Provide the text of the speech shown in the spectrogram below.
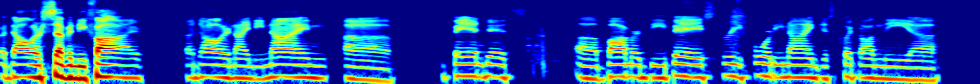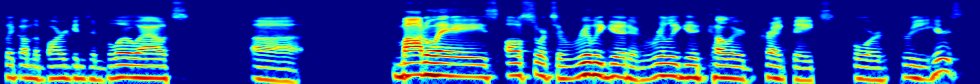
a dollar 75 a dollar 99 uh bandits uh bomber d base 349 just click on the uh click on the bargains and blowouts uh Model A's, all sorts of really good and really good colored crankbaits for three. Here's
